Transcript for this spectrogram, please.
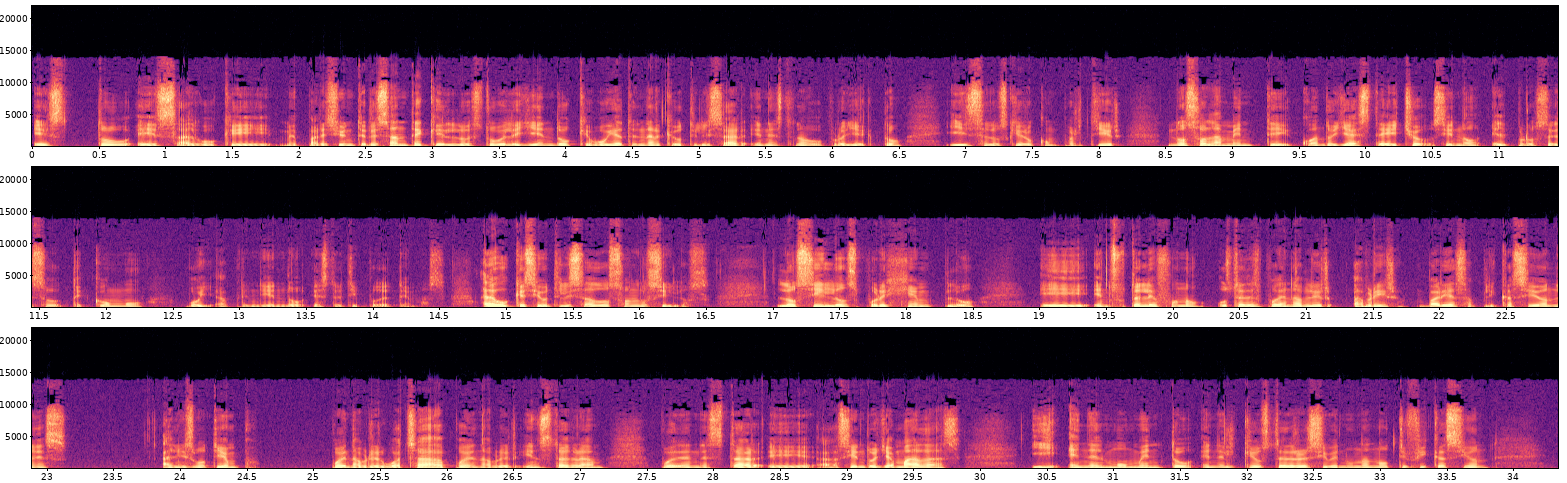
Esto es algo que me pareció interesante, que lo estuve leyendo, que voy a tener que utilizar en este nuevo proyecto y se los quiero compartir no solamente cuando ya esté hecho, sino el proceso de cómo voy aprendiendo este tipo de temas. Algo que sí he utilizado son los hilos. Los hilos, por ejemplo, eh, en su teléfono, ustedes pueden abrir, abrir varias aplicaciones al mismo tiempo. Pueden abrir WhatsApp, pueden abrir Instagram, pueden estar eh, haciendo llamadas y en el momento en el que ustedes reciben una notificación,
